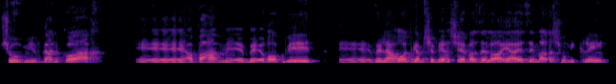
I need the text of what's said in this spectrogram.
שוב מפגן כוח, הפעם באירופית, ולהראות גם שבאר שבע זה לא היה איזה משהו מקרי.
